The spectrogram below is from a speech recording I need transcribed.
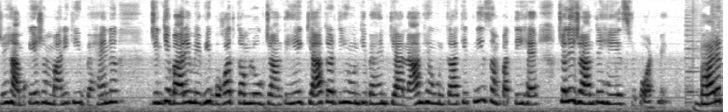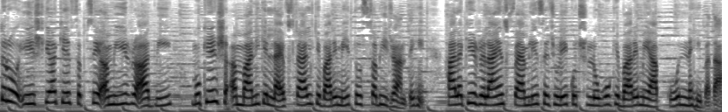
जी हाँ मुकेश अंबानी की बहन, जिनके बारे में भी बहुत कम लोग जानते हैं, क्या करती हैं उनकी बहन, क्या नाम है उनका, कितनी संपत्ति है, चलिए जानते हैं इस रिपोर्ट में। भारत और एशिया के सबसे अमीर आदमी मुकेश अंबानी के लाइफस्टाइल के बारे में तो सभी जानते हैं। हालाँकि रिलायंस फैमिली से जुड़े कुछ लोगों के बारे में आपको नहीं पता,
